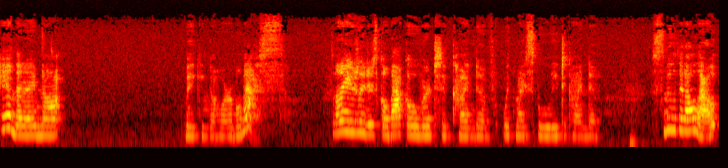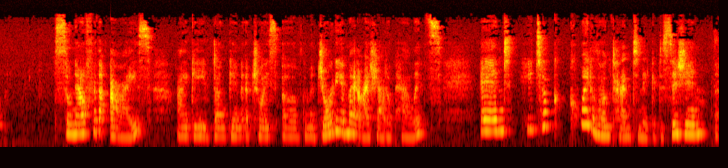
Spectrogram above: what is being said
and that I'm not making a horrible mess. So then I usually just go back over to kind of, with my spoolie to kind of smooth it all out. So now for the eyes, I gave Duncan a choice of the majority of my eyeshadow palettes and he took quite a long time to make a decision. The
